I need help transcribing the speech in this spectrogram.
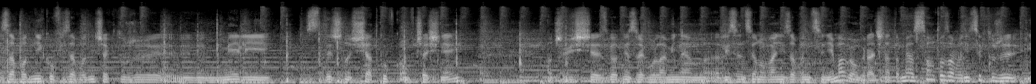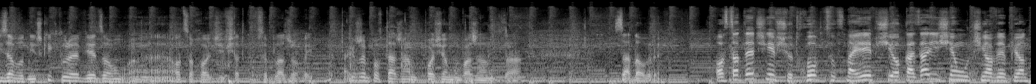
zawodników i zawodniczek, którzy mieli styczność z siatkówką wcześniej. Oczywiście zgodnie z regulaminem licencjonowani zawodnicy nie mogą grać, natomiast są to zawodnicy którzy, i zawodniczki, które wiedzą e, o co chodzi w siatkówce plażowej. Także powtarzam, poziom uważam za, za dobry. Ostatecznie wśród chłopców najlepsi okazali się uczniowie 5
